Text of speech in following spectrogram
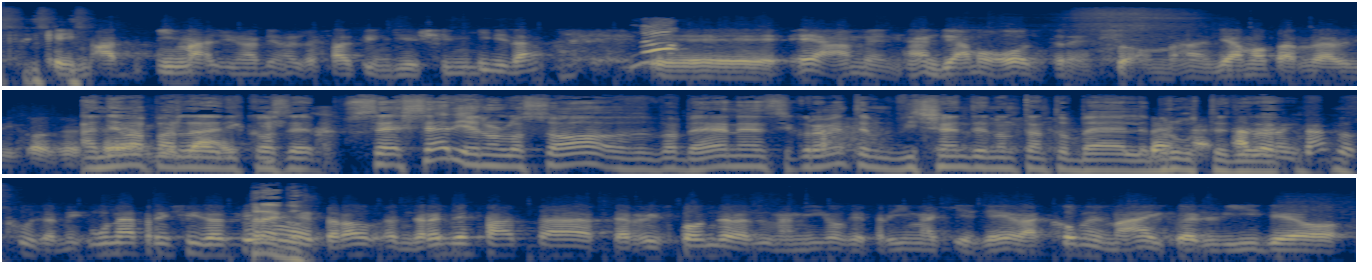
che immagino abbiano già fatto in 10.000, no. e, e, amen, andiamo oltre, insomma, andiamo a parlare di cose Andiamo serie, a parlare dai. di cose se, serie, non lo so, va bene, sicuramente vicende non tanto belle, Beh, brutte direi. Allora, intanto scusami, una precisazione Prego. però andrebbe fatta per rispondere ad un amico che prima chiedeva come mai quel video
